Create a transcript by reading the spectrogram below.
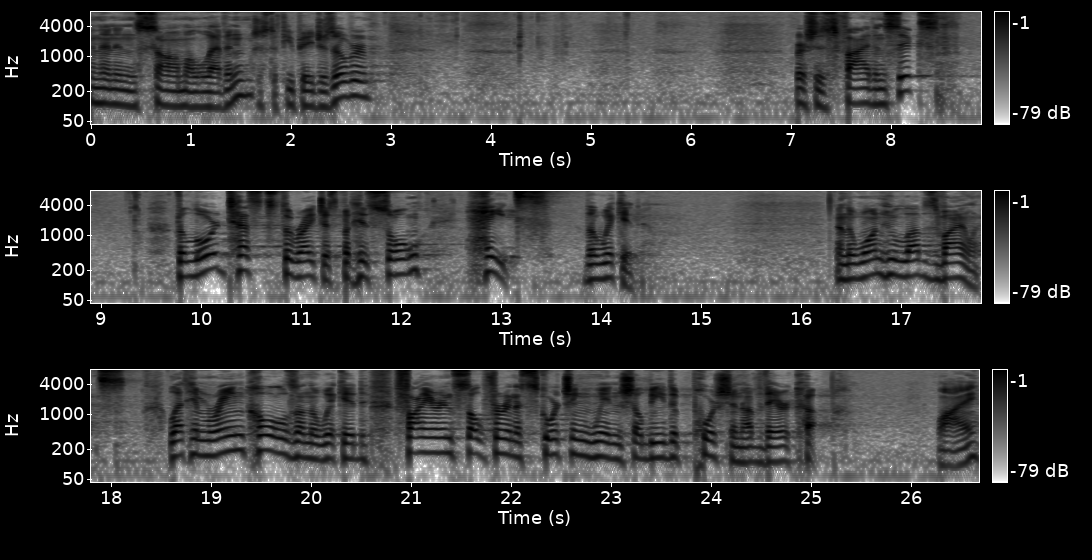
And then in Psalm 11, just a few pages over, verses 5 and 6 The Lord tests the righteous, but his soul hates the wicked. And the one who loves violence, let him rain coals on the wicked, fire and sulfur and a scorching wind shall be the portion of their cup. Why?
